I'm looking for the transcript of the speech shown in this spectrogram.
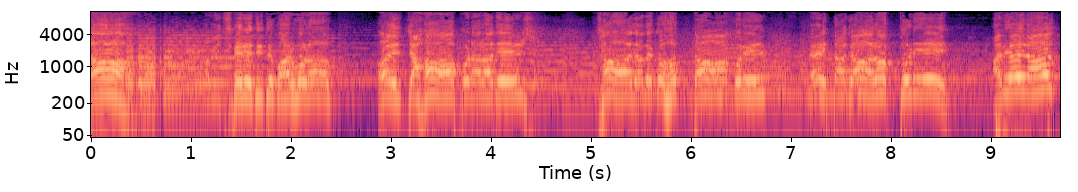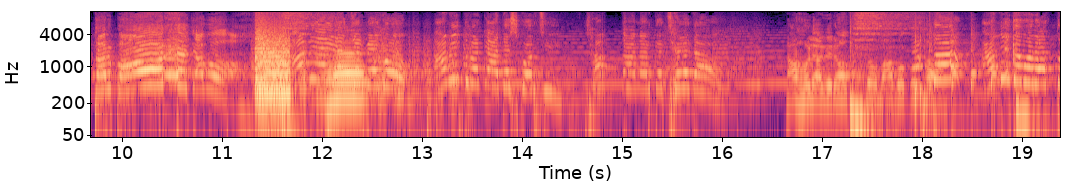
না আমি ছেড়ে দিতে পারব না। ওই যাহা আপনার আদেশ শাহজাদাকে হত্যা করে এই তাজা রক্ত নিয়ে আমি ওই রাজ তার বারে যাব। আমি আমি তোমাকে আদেশ করছি দানারকে ছেড়ে দাও। তাহলে আমি রক্ত পাবো কোথাও কোথায় আমি দেবো রক্ত।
